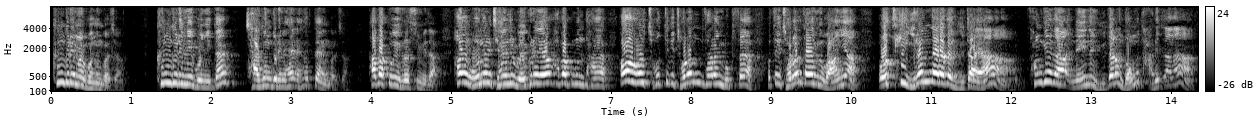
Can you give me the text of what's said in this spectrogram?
큰 그림을 보는 거죠. 큰 그림이 보니까 작은 그림이 해석되는 거죠. 하박국이 그렇습니다. 하나님 오늘 제안을 왜 그래요? 하박국은 당연, 어, 저 어떻게 저런 사람이 목사야? 어떻게 저런 사람이 왕이야? 어떻게 이런 나라가 유다야? 성경에 내 있는 유다랑 너무 다르잖아.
